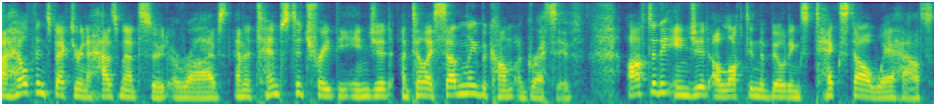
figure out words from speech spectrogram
A health inspector in a hazmat suit arrives and attempts to treat the injured until they suddenly become aggressive. After the injured are locked in the building's textile warehouse,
